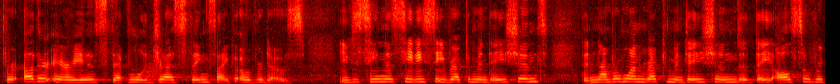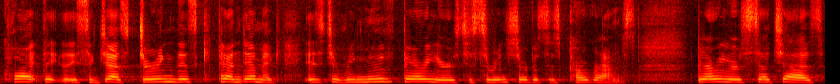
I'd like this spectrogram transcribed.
for other areas that will address things like overdose. You've seen the CDC recommendations. The number one recommendation that they also require, they, they suggest during this pandemic is to remove barriers to syringe services programs. Barriers such as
